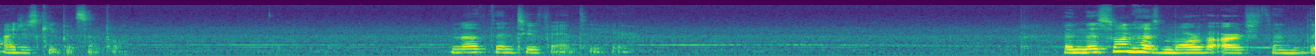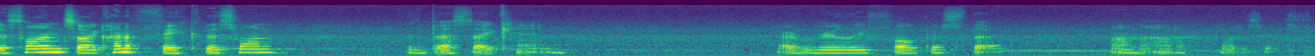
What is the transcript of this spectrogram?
I just keep it simple. Nothing too fancy here. And this one has more of an arch than this one, so I kind of fake this one as best I can. I really focus that on the outer. What is this?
